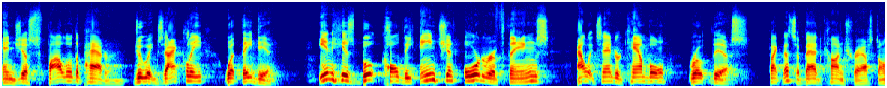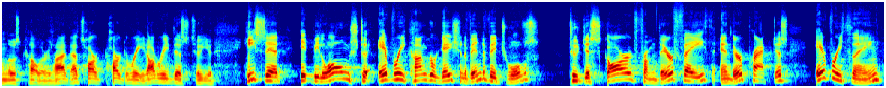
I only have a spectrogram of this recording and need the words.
and just follow the pattern, do exactly what they did. In his book called The Ancient Order of Things, Alexander Campbell wrote this. In fact, that's a bad contrast on those colors. I, that's hard, hard to read. I'll read this to you. He said, It belongs to every congregation of individuals to discard from their faith and their practice everything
